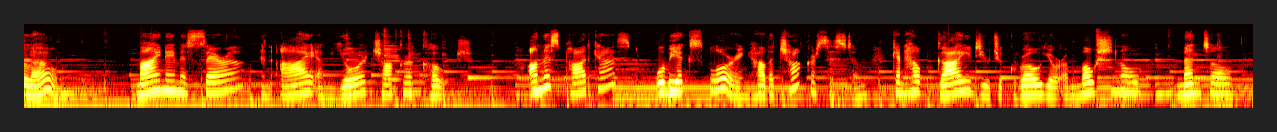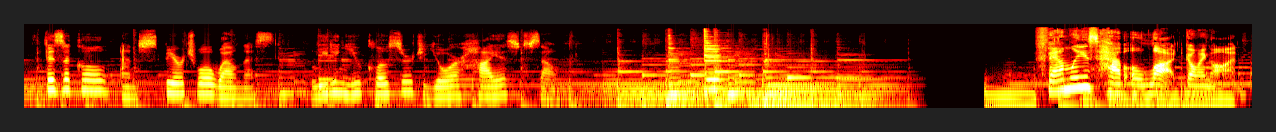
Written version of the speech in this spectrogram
Hello, my name is Sarah, and I am your chakra coach. On this podcast, we'll be exploring how the chakra system can help guide you to grow your emotional, mental, physical, and spiritual wellness, leading you closer to your highest self. Families have a lot going on.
